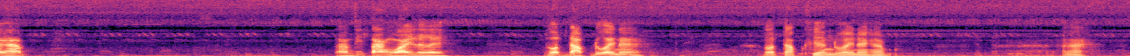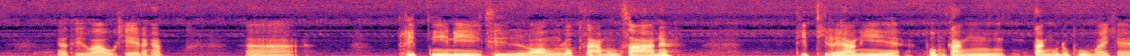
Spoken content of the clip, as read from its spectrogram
นะครับ ตามที่ตั้งไว้เลย รถดับด้วยนะ รถดับเครื่องด้วยนะครับ อ่า ก็ถือว่าโอเคนะครับคลิปนี้นี่คือลองลบสามองศานะทริปที่แล้วนี่ ผมตั้งตั้งอุณหภูมิไว้แค่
